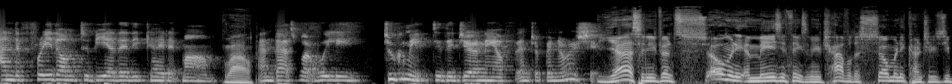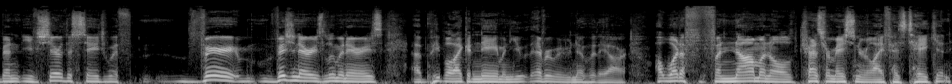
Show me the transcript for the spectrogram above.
and the freedom to be a dedicated mom wow and that's what really took me to the journey of entrepreneurship. Yes, and you've done so many amazing things. I mean, you've traveled to so many countries. You've been, you've shared the stage with very visionaries, luminaries, uh, people I could name, and you everybody would know who they are. Uh, what a phenomenal transformation your life has taken.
